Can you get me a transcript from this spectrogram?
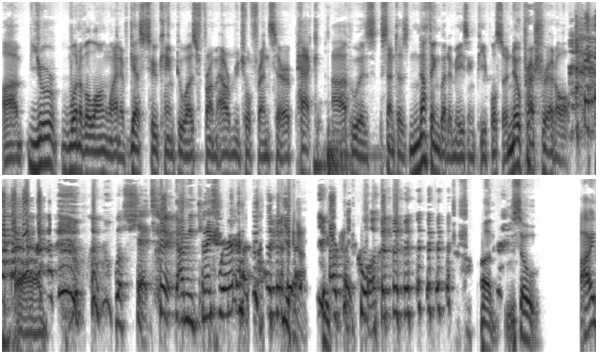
Um, you're one of a long line of guests who came to us from our mutual friend Sarah Peck, uh, who has sent us nothing but amazing people. So no pressure at all. Um, well, shit. I mean, can I swear? yeah. okay. Cool. um, so I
